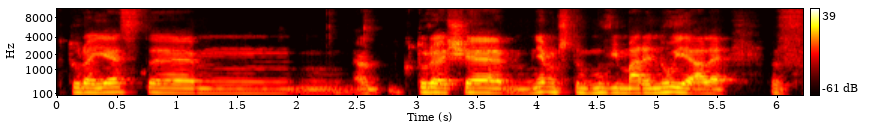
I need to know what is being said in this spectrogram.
które jest, które się, nie wiem czy to mówi marynuje, ale w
